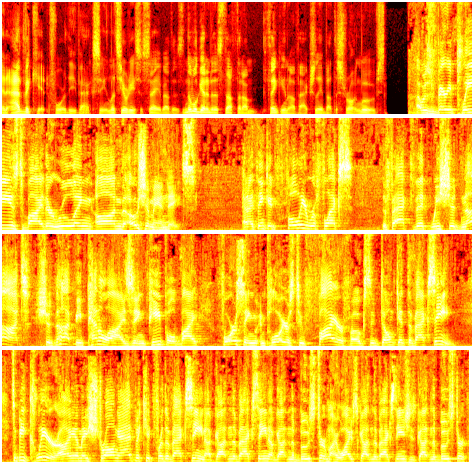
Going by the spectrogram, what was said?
an advocate for the vaccine. Let's hear what he has to say about this, and then we'll get into the stuff that I'm thinking of actually about the strong moves. I was very pleased by their ruling on the OSHA mm-hmm. mandates, and I think it fully reflects the fact that we should not should not be penalizing people by forcing employers to fire folks who don't get the vaccine. To be clear, I am a strong advocate for the vaccine. I've gotten the vaccine. I've gotten the booster. My wife's gotten the vaccine. She's gotten the booster.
